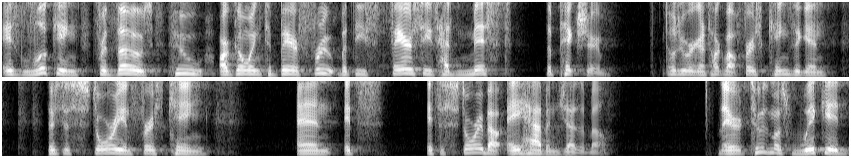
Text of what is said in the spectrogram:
is looking for those who are going to bear fruit. But these pharisees had missed the picture. Told you we were going to talk about First Kings again. There's this story in First King, and it's it's a story about Ahab and Jezebel. They're two of the most wicked,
